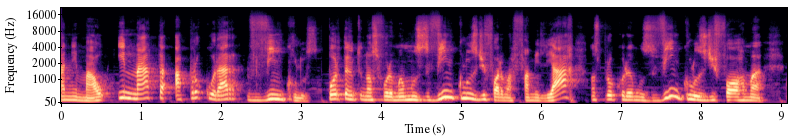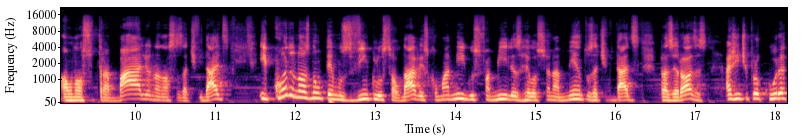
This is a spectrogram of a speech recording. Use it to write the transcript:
animal inata a procurar vínculos. Portanto, nós formamos vínculos de forma familiar, nós procuramos vínculos de forma ao nosso trabalho, nas nossas atividades. E quando nós não temos vínculos saudáveis, como amigos, famílias, relacionamentos, atividades prazerosas, a gente procura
